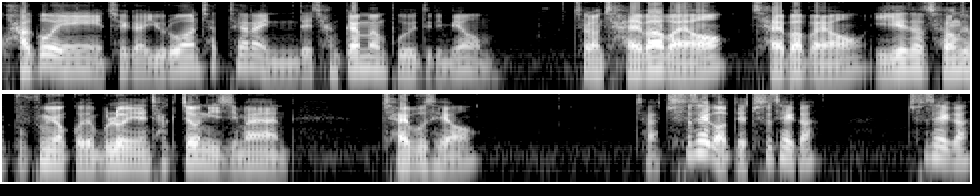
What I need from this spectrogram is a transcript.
과거에 제가 이러한 차트 하나 있는데 잠깐만 보여드리면 저랑 잘 봐봐요. 잘 봐봐요. 이게 다 자동차 부품이었거든요. 물론 얘는 작전이지만 잘 보세요. 자 추세가 어때요? 추세가 추세가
